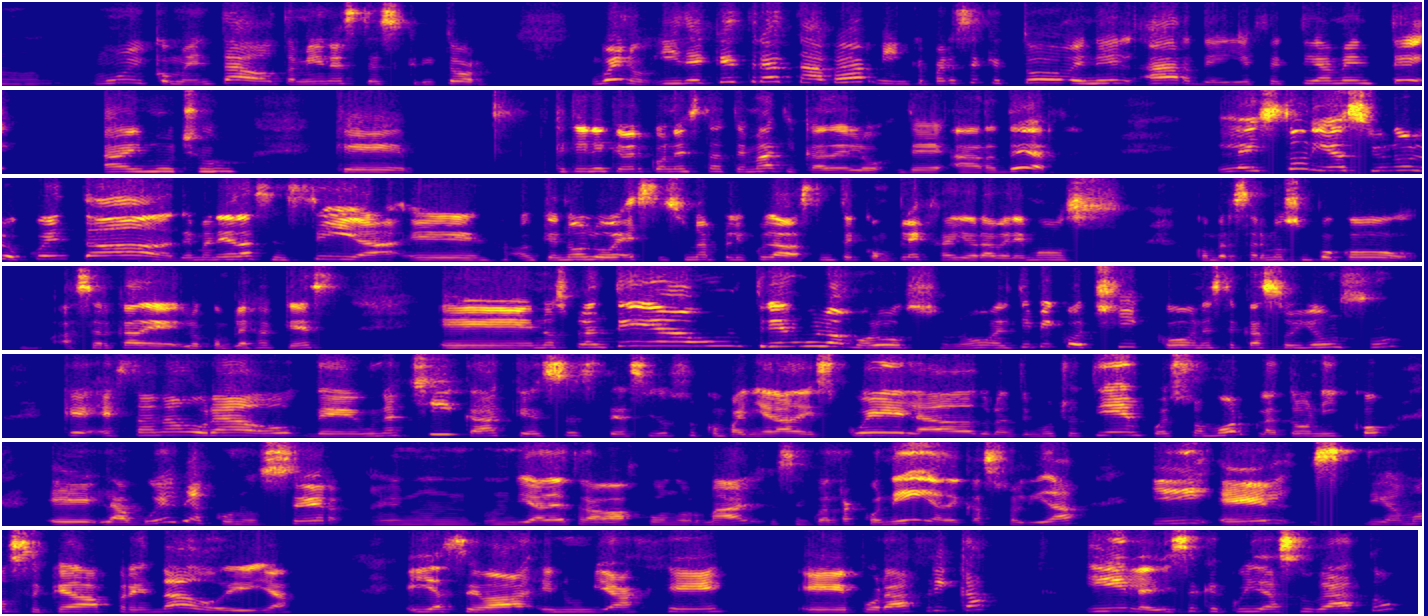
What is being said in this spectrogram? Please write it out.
muy comentado también este escritor. Bueno, ¿y de qué trata Burning? Que parece que todo en él arde y efectivamente hay mucho que que tiene que ver con esta temática de, lo, de arder. La historia, si uno lo cuenta de manera sencilla, eh, aunque no lo es, es una película bastante compleja y ahora veremos, conversaremos un poco acerca de lo compleja que es. Eh, nos plantea un triángulo amoroso, ¿no? El típico chico, en este caso Jonsu, que está enamorado de una chica que es, este, ha sido su compañera de escuela durante mucho tiempo, es su amor platónico, eh, la vuelve a conocer en un, día de trabajo normal, se encuentra con ella de casualidad y él, digamos, se queda prendado de ella. Ella se va en un viaje eh, por África y le dice que cuida a su gato,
